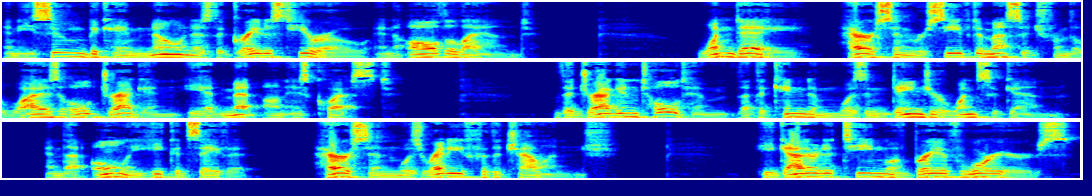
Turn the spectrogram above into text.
and he soon became known as the greatest hero in all the land. One day, Harrison received a message from the wise old dragon he had met on his quest. The dragon told him that the kingdom was in danger once again, and that only he could save it. Harrison was ready for the challenge. He gathered a team of brave warriors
